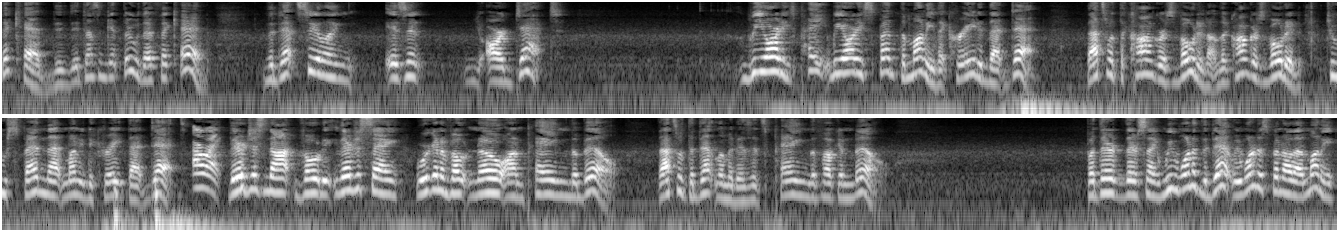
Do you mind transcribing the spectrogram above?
thickhead. It, it doesn't get through. They're thickhead. The debt ceiling isn't our debt. We already paid. We already spent the money that created that debt. That's what the Congress voted on. The Congress voted to spend that money to create that debt. All right. They're just not voting. They're just saying we're going to vote no on paying the bill. That's what the debt limit is. It's paying the fucking bill. But they're they're saying we wanted the debt. We wanted to spend all that money.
